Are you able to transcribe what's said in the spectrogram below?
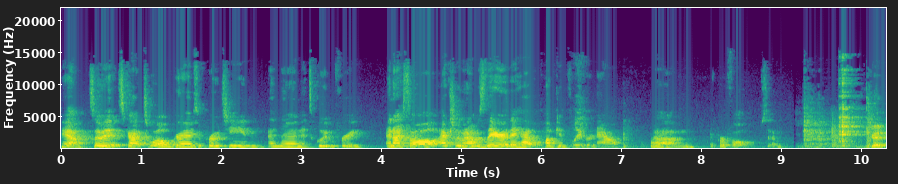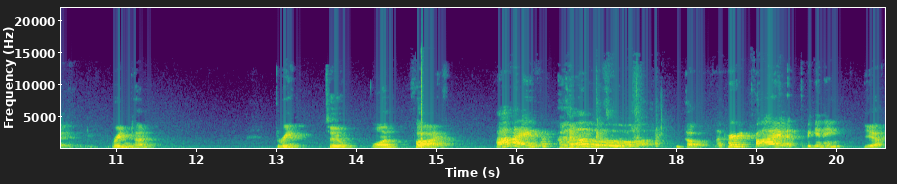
Yeah, so it's got 12 grams of protein and then it's gluten free. And I saw actually when I was there, they have a pumpkin flavor now um, for fall. So Okay, rating time. Three, two, one, five. five. Whoa, Oh, a perfect five at the beginning. yeah.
